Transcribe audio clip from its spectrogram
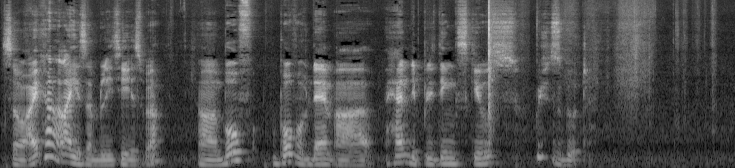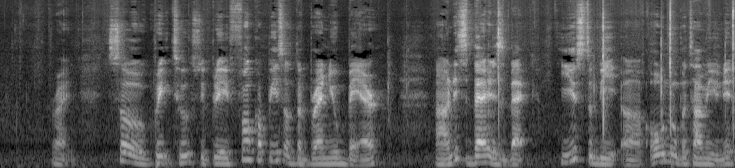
So I kind of like his ability as well. Uh, both both of them are hand depleting skills, which is good. Right. So grade two, we play four copies of the brand new bear. Uh, this bear is back. He used to be uh, old Nubatama unit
